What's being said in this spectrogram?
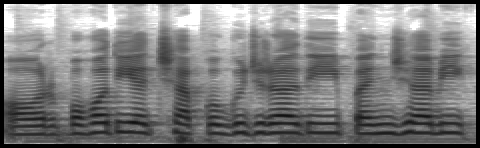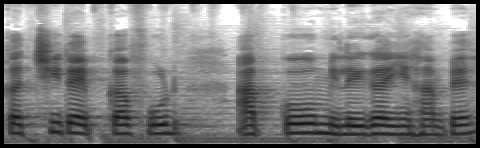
और बहुत ही अच्छा आपको गुजराती, पंजाबी, कच्ची टाइप का फ़ूड आपको मिलेगा यहाँ पे।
